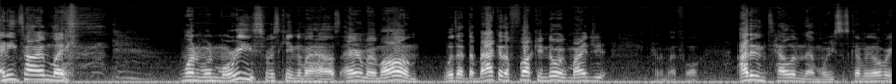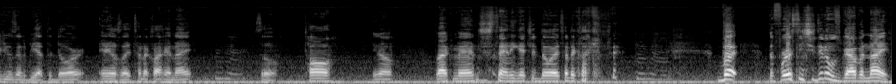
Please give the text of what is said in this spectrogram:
Anytime like when when Maurice first came to my house, I remember my mom was at the back of the fucking door. Mind you, kind of my fault. I didn't tell him that Maurice was coming over. He was gonna be at the door, and it was like ten o'clock at night. hmm So tall, you know, black man just standing at your door at ten o'clock. At night. hmm But the first thing she did was grab a knife.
